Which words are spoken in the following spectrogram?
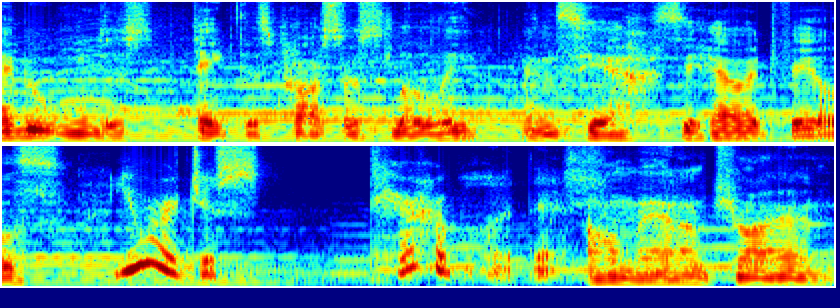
Maybe we can just take this process slowly and see how, see how it feels. You are just terrible at this. Oh man, I'm trying.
